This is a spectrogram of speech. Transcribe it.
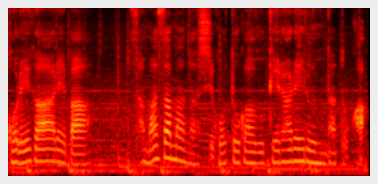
これがあればさまざまな仕事が受けられるんだとか。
